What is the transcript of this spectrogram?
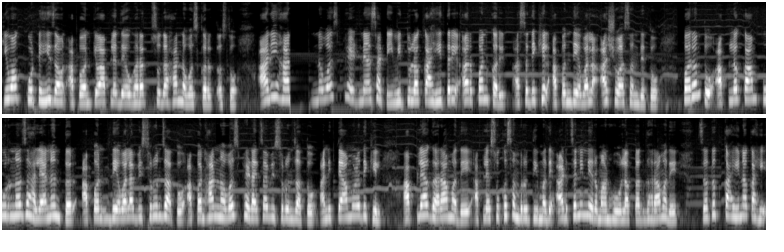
किंवा कुठेही जाऊन आपण किंवा आपल्या देवघरात सुद्धा हा नवस करत असतो. आणि हा नवस फेडण्यासाठी मी तुला काहीतरी अर्पण करीन असं देखील आपण देवाला आश्वासन देतो. परंतु आपलं काम पूर्ण झाल्यानंतर आपण देवाला विसरून जातो आपण हा नवस फेडायचा विसरून जातो आणि त्यामुळे देखील आपल्या घरामध्ये आपल्या सुखसमृद्धीमध्ये अडचणी निर्माण होऊ लागतात. घरामध्ये सतत काही ना काही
